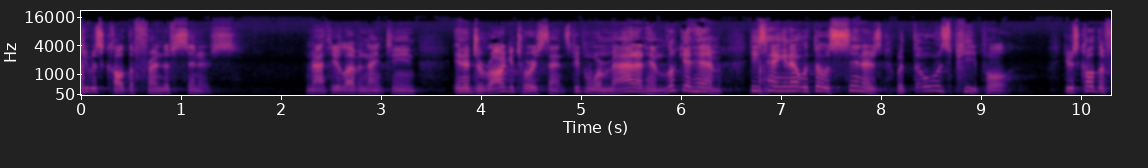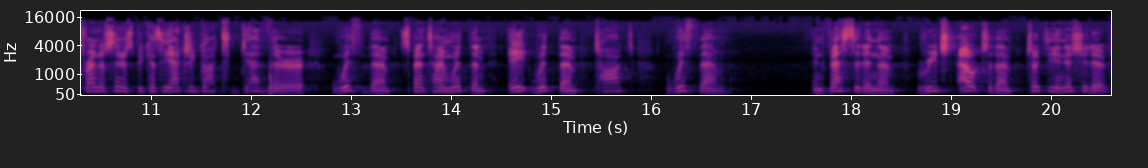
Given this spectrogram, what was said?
he was called the friend of sinners. Matthew 11, 19. In a derogatory sense, people were mad at him. Look at him. He's hanging out with those sinners, with those people. He was called the friend of sinners because he actually got together with them, spent time with them, ate with them, talked with them, invested in them, reached out to them, took the initiative.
